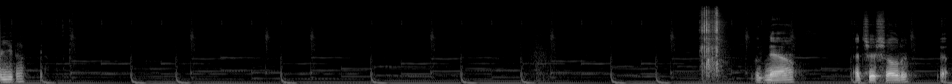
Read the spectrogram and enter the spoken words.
Are you? Yeah. Look down at your shoulder. Yep.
